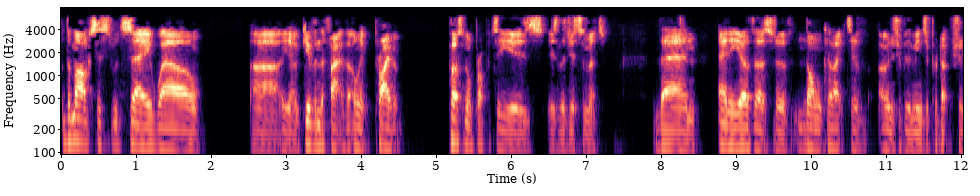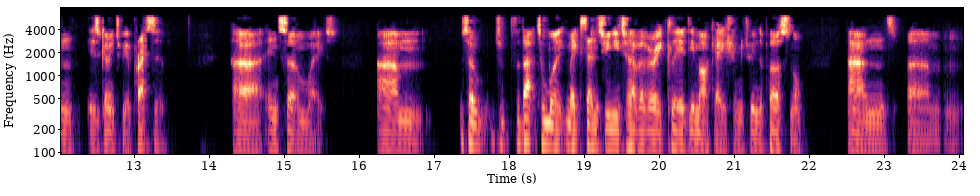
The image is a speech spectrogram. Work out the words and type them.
the Marxists would say, well, uh, you know, given the fact that only private personal property is is legitimate, then any other sort of non-collective ownership of the means of production is going to be oppressive uh, in certain ways. Um, so to, for that to make, make sense, you need to have a very clear demarcation between the personal and um,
